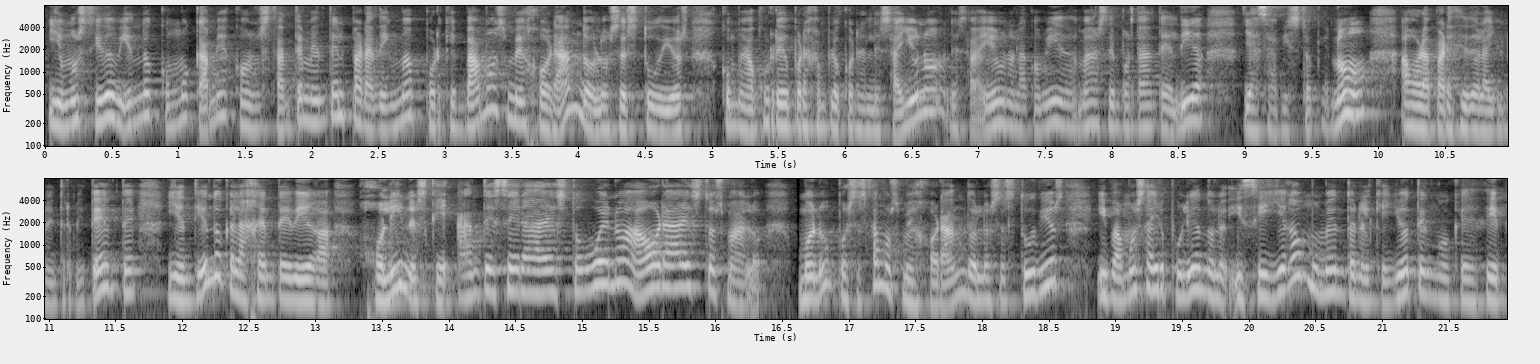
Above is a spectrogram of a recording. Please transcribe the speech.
y hemos ido viendo cómo cambia constantemente el paradigma porque vamos mejorando los estudios, como ha ocurrido, por ejemplo, con el desayuno, desayuno, la comida más importante del día, ya se ha visto que no, ahora ha aparecido el ayuno intermitente y entiendo que la gente diga, jolín, es que antes era esto bueno, ahora esto es malo. Bueno, pues estamos mejorando los estudios y vamos a ir puliéndolo. Y si llega un momento en el que yo tengo que decir,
